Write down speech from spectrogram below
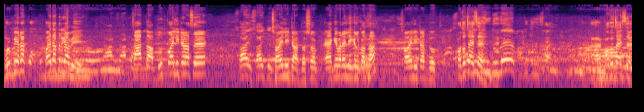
মুরব্বী, এটা কয় দাঁতের গাবি চার দাঁত। দুধ কয় লিটার আছে? ছয় লিটার। দর্শক একেবারে লিগেল কথা। ছয় লিটার দুধ। কত চাইছেন? কত চাইছেন?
